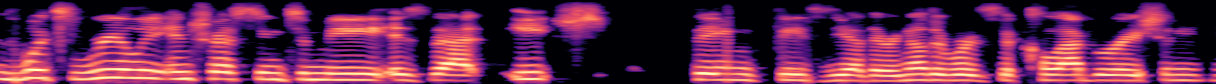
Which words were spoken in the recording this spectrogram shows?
what's really interesting to me is that each thing feeds the other. In other words, the collaboration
